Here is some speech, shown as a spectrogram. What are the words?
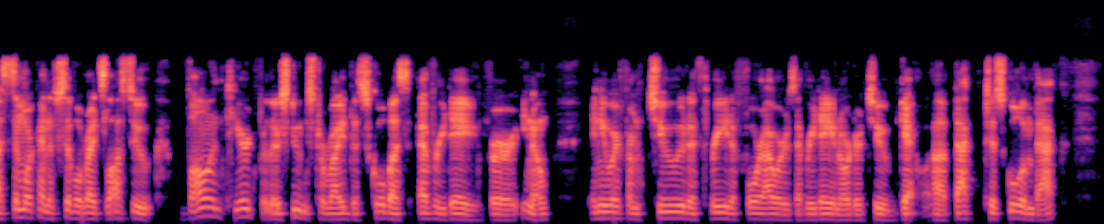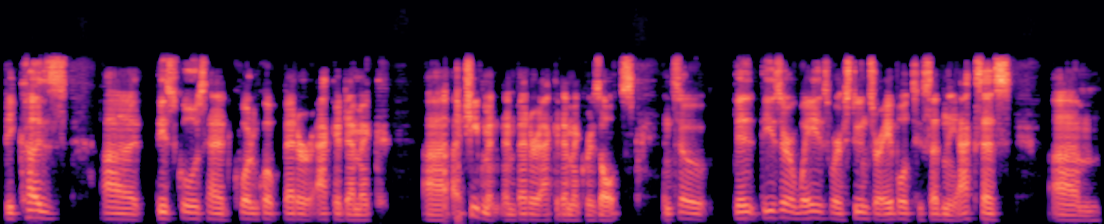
a similar kind of civil rights lawsuit, volunteered for their students to ride the school bus every day for you know anywhere from two to three to four hours every day in order to get uh, back to school and back because uh, these schools had quote unquote better academic uh, achievement and better academic results. And so th- these are ways where students are able to suddenly access um,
